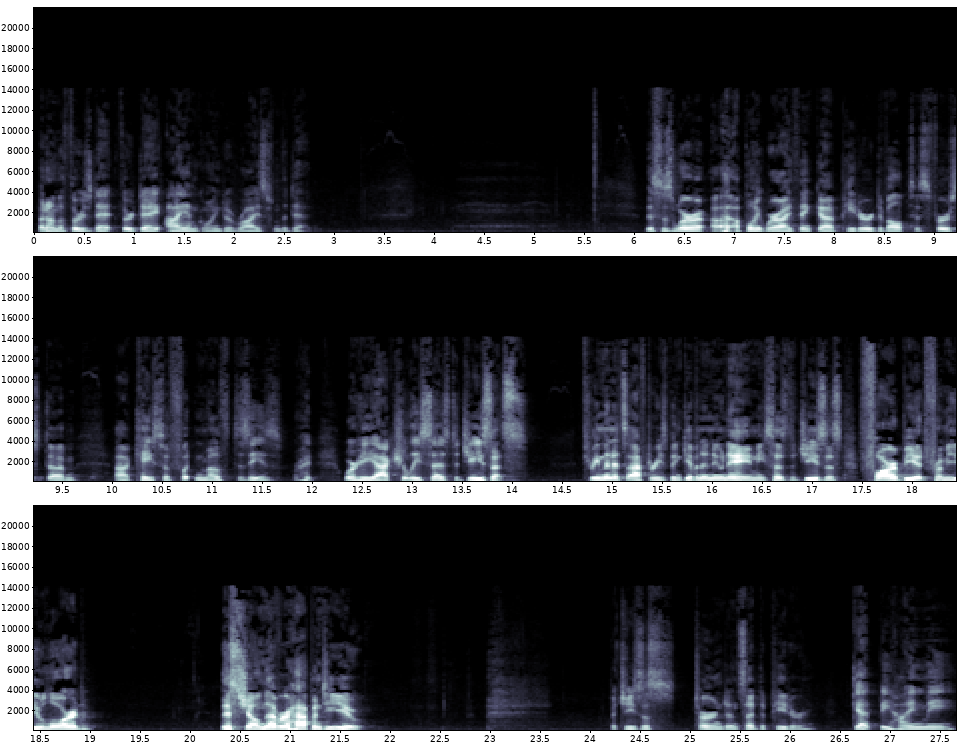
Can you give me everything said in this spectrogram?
But on the third day, third day I am going to rise from the dead. This is where uh, a point where I think uh, Peter developed his first um, uh, case of foot and mouth disease, right? Where he actually says to Jesus, three minutes after he's been given a new name, he says to Jesus, Far be it from you, Lord. This shall never happen to you. But Jesus turned and said to Peter, Get behind me,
